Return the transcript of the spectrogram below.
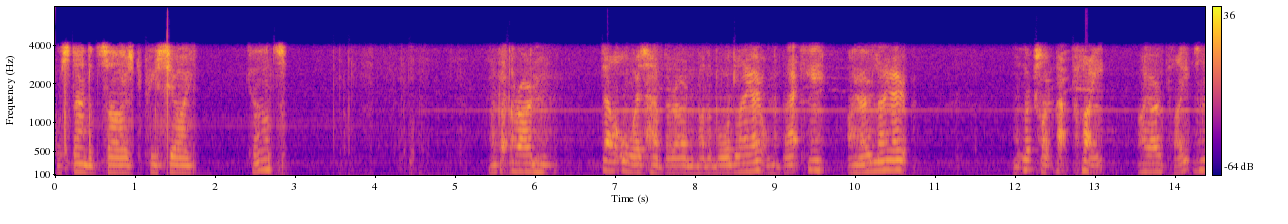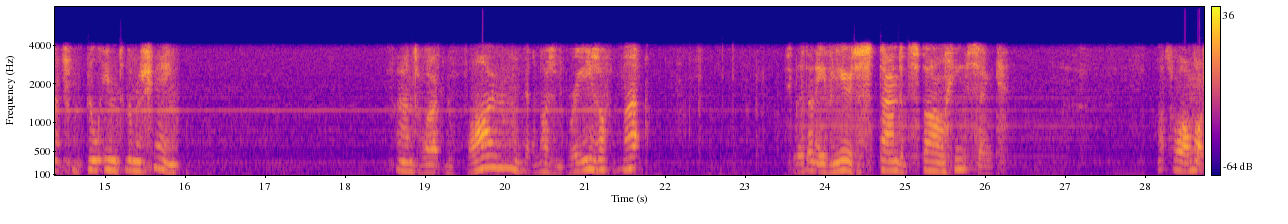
or standard sized PCI cards. I've got their own, they'll always have their own motherboard layout on the back here. IO layout. It looks like that plate, I.O. plate, is actually built into the machine. Fans working fine, we get a nice breeze off of that. They don't even use a standard style heatsink. That's why I'm not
